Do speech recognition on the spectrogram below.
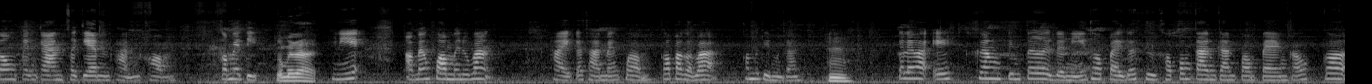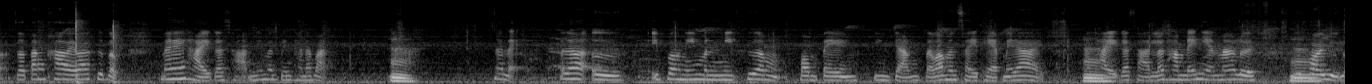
ลองเป็นการสแกนผ่านคอม ก็ไม่ติด ก็ไม่ได้ ทีนี้เอาแบงค์ปลอมไปดูบ้าง ถ่ายเอกสารแบงค์ปลอม ก็ปรากฏว่าก็ไม่ติดเหมือนกัน อืม ก็เลยว่า เอ๊ะ เครื่องปรินเตอร์เดี๋ยวนี้ทั่วไปก็คือเขาป้องกันการปลอมแปลงเขาก็จะตั้งค่าไว้ว่าคือแบบไม่ให้ถ่ายเอกสารที่มันเป็นธนบัตร อืม นั่นแหละ ก็เลยว่าเออไอ้พวกนี้มันมีเครื่องปลอมแปลงจริงจัง แต่ว่ามันใส่แถบไม่ได้อืมถ่ายเอกสารแล้วทำได้เนียนมากเลยคือพออยู่ร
